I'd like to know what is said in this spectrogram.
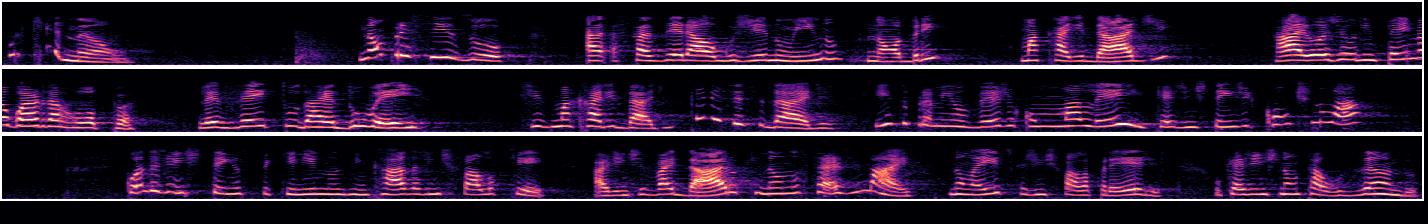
por que não? Não preciso fazer algo genuíno, nobre, uma caridade. Ah, hoje eu limpei meu guarda-roupa, levei tudo, ah, eu doei, fiz uma caridade. Não tem necessidade. Isso para mim eu vejo como uma lei que a gente tem de continuar. Quando a gente tem os pequeninos em casa, a gente fala o quê? A gente vai dar o que não nos serve mais. Não é isso que a gente fala para eles? O que a gente não está usando?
